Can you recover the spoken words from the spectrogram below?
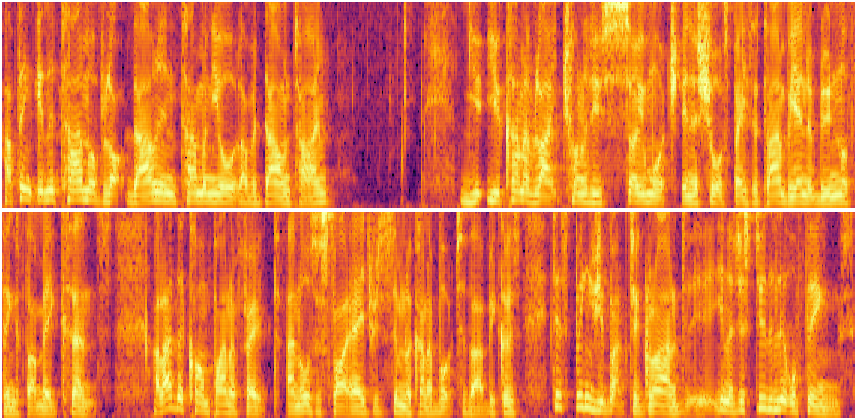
I think in the time of lockdown, in time when you have a downtime, you, you kind of like trying to do so much in a short space of time, but you end up doing nothing, if that makes sense. I like the compound effect and also Slight Edge, which is similar kind of book to that, because it just brings you back to ground. You know, just do the little things.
